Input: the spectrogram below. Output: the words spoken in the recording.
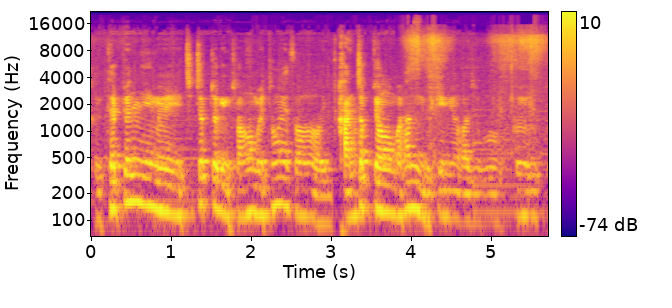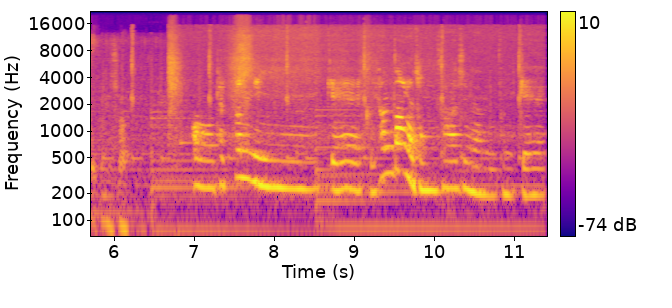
그 대표님의 직접적인 경험을 통해서 간접 경험을 하는 느낌이어가지고 그 부분이죠. 어, 대표님께 그 현장에 종사하시는 분께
